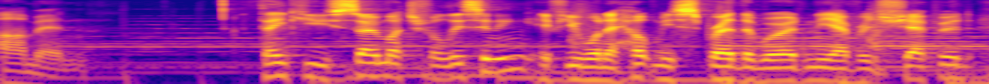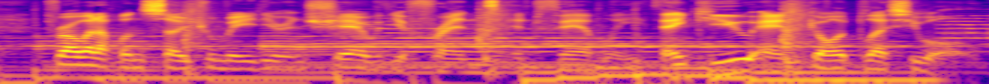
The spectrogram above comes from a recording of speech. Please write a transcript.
Amen. Thank you so much for listening. If you want to help me spread the word in the average shepherd, throw it up on social media and share with your friends and family. Thank you, and God bless you all.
